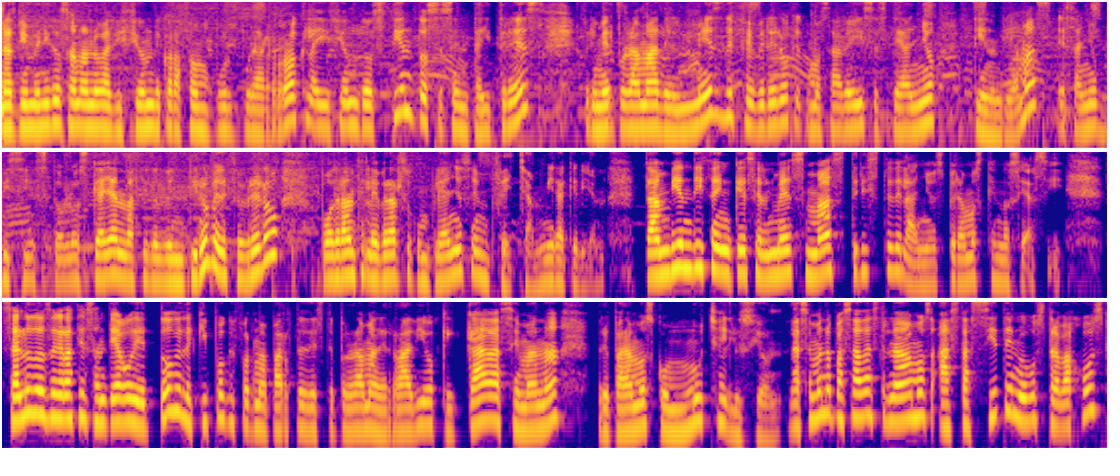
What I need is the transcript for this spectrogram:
buenas, bienvenidos a una nueva edición de Corazón Púrpura Rock, la edición 263, primer programa del mes de febrero que como sabéis este año tiene un día más, es año bisiesto. Los que hayan nacido el 29 de febrero podrán celebrar su cumpleaños en fecha, mira qué bien. También dicen que es el mes más triste del año, esperamos que no sea así. Saludos de gracias Santiago y de todo el equipo que forma parte de este programa de radio que cada semana preparamos con mucha ilusión. La semana pasada estrenábamos hasta siete nuevos trabajos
